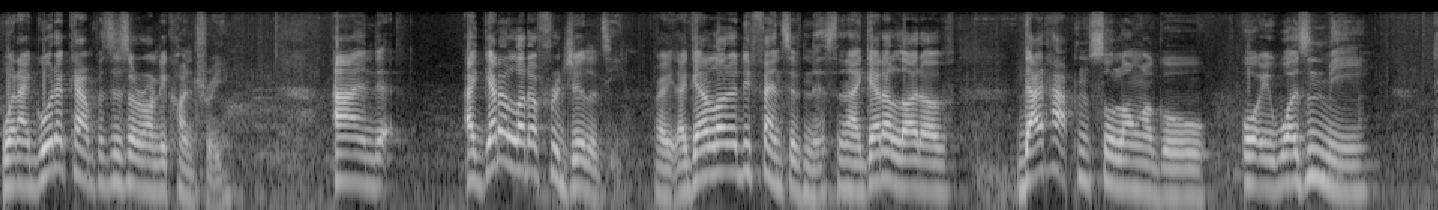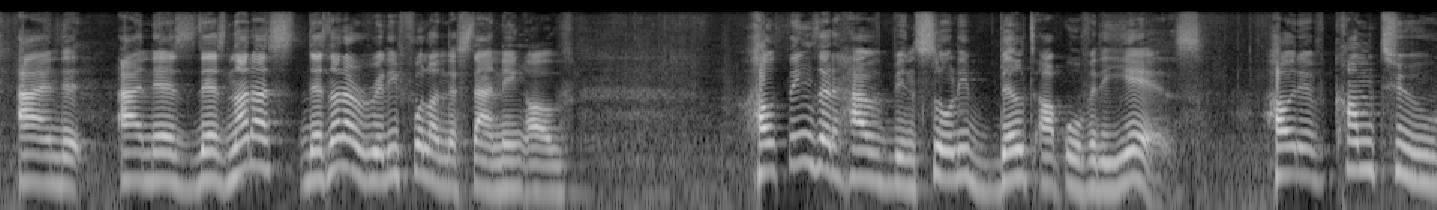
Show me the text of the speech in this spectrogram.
when I go to campuses around the country. And I get a lot of fragility, right? I get a lot of defensiveness and I get a lot of, that happened so long ago, or it wasn't me. And and there's, there's, not a, there's not a really full understanding of how things that have been slowly built up over the years, how they've come to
